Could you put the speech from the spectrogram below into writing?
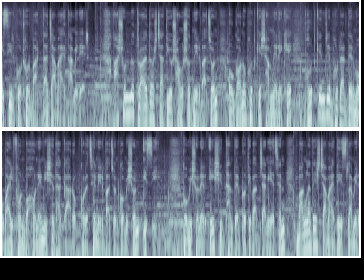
ইসির কঠোর বার্তা জামায়াত আমিরের। আসন্ন ত্রয়োদশ জাতীয় সংসদ নির্বাচন ও গণভোটকে সামনে রেখে ভোটকেন্দ্রে ভোটারদের মোবাইল ফোন বহনে নিষেধাজ্ঞা আরোপ করেছে নির্বাচন কমিশন ইসি। কমিশনের এই সিদ্ধান্তের প্রতিবাদ জানিয়েছেন বাংলাদেশ জামায়াতে ইসলামীর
